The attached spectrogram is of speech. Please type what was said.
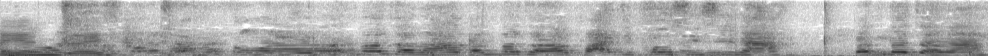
Ayan guys. 等多阵啊，等多阵啊，摆住 pose 先吓，等多阵啊。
